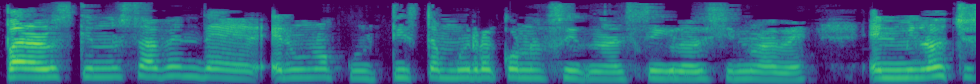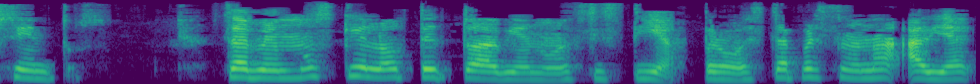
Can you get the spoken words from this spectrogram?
Para los que no saben de él, era un ocultista muy reconocido en el siglo XIX, en 1800. Sabemos que el hotel todavía no existía, pero esta persona había,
